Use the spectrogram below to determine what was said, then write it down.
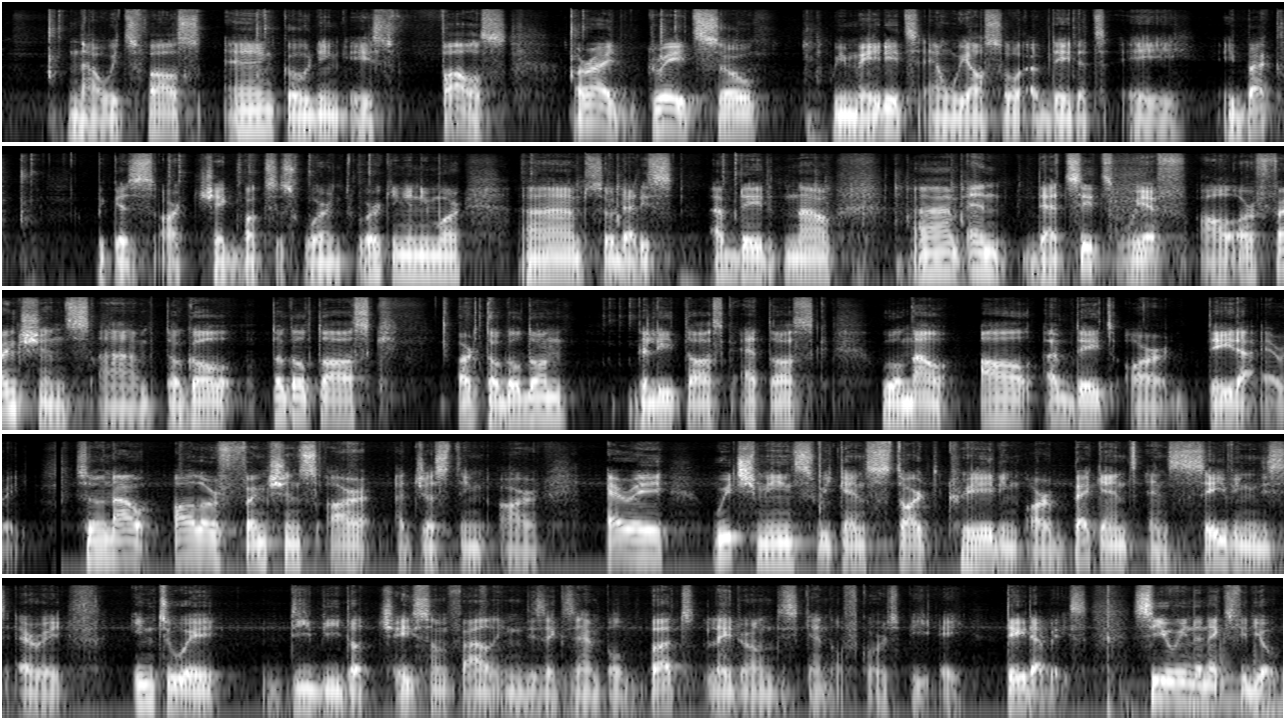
Now it's false and coding is false. All right, great. So we made it and we also updated a, a bug because our checkboxes weren't working anymore. Um, so that is updated now. Um, and that's it. We have all our functions, um, toggle, toggle task, or toggle done, delete task, add task will now all update our data array. So now all our functions are adjusting our array, which means we can start creating our backend and saving this array into a db.json file in this example, but later on this can of course be a database. See you in the next video.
